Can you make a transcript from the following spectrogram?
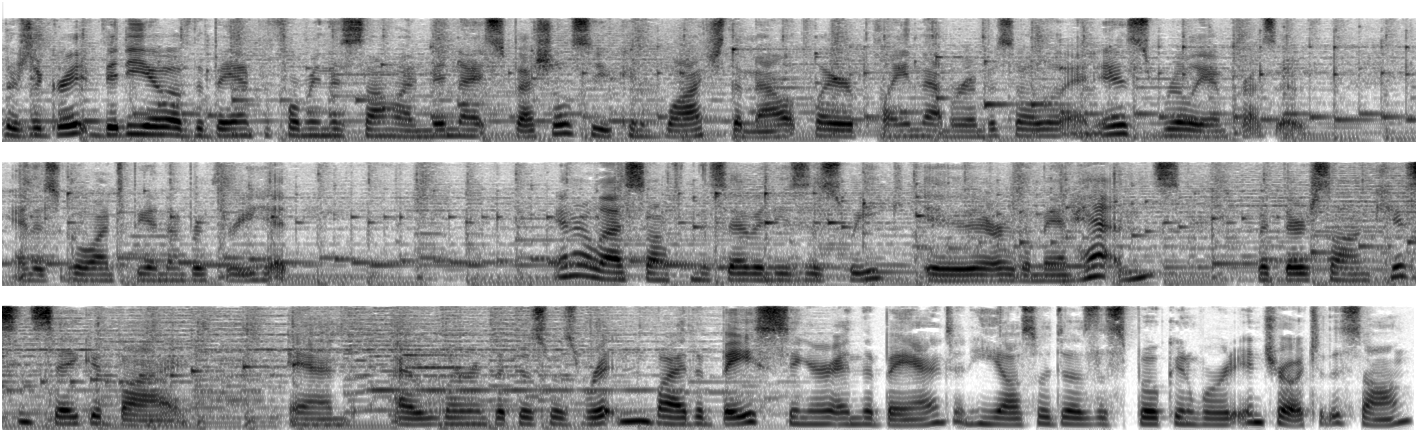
There's a great video of the band performing this song on Midnight Special, so you can watch the mallet player playing that marimba solo, and it's really impressive and this will go on to be a number three hit. And our last song from the 70s this week are the Manhattans with their song Kiss and Say Goodbye. And I learned that this was written by the bass singer in the band, and he also does the spoken word intro to the song.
